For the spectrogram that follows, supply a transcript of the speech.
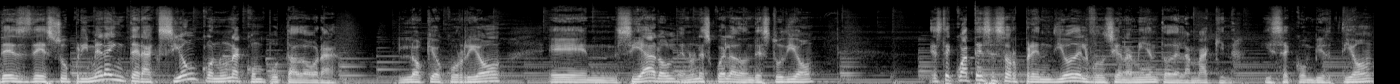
desde su primera interacción con una computadora, lo que ocurrió en Seattle, en una escuela donde estudió, este cuate se sorprendió del funcionamiento de la máquina y se convirtió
